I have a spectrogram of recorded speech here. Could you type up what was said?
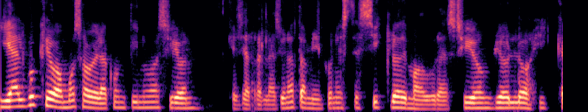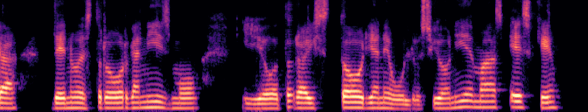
Y algo que vamos a ver a continuación, que se relaciona también con este ciclo de maduración biológica de nuestro organismo y otra historia en evolución y demás, es que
